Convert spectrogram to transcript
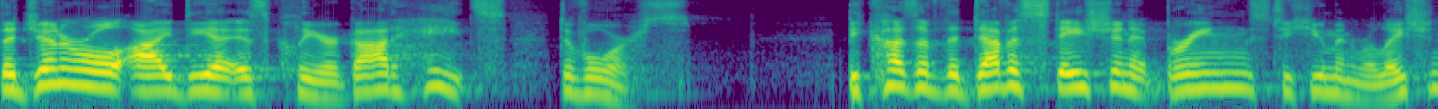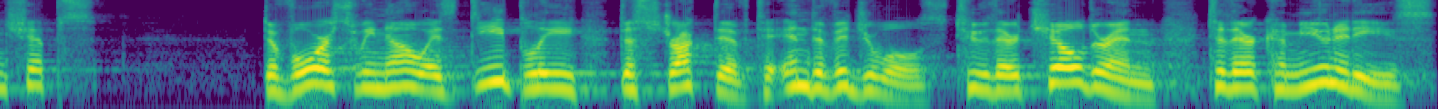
the general idea is clear God hates divorce because of the devastation it brings to human relationships. Divorce, we know, is deeply destructive to individuals, to their children, to their communities,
